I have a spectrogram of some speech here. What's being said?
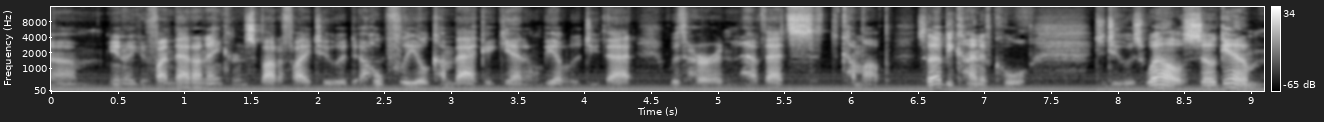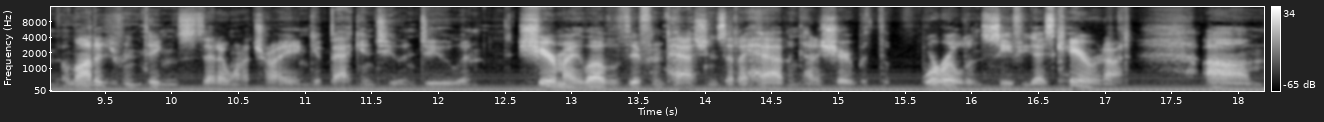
Um, you know, you can find that on Anchor and Spotify too. It, hopefully, you'll come back again, and we'll be able to do that with her and have that come up. So that'd be kind of cool to do as well. So again, a lot of different things that I want to try and get back into and do, and share my love of different passions that I have, and kind of share it with the world and see if you guys care or not. Um,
